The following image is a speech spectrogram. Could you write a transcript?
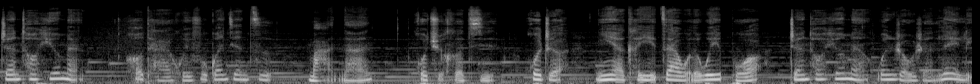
Gentle Human 后台回复关键字“马南”获取合集，或者你也可以在我的微博 Gentle Human 温柔人类里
